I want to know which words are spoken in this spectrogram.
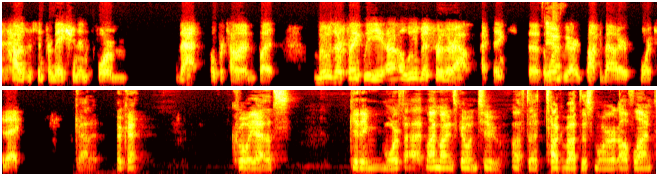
and how does this information inform that over time. But those are frankly uh, a little bit further out, I think. The, the yeah. ones we already talked about are more today. Got it. Okay. Cool. Yeah, that's getting more. Fa- my mind's going too. I'll have to talk about this more offline.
